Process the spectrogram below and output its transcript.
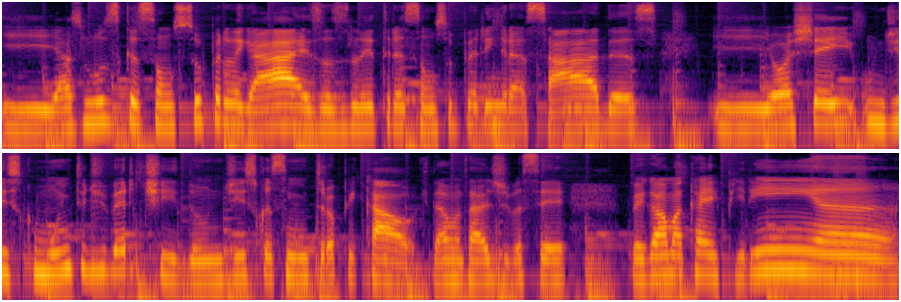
E as músicas são super legais, as letras são super engraçadas. E eu achei um disco muito divertido, um disco assim tropical, que dá vontade de você pegar uma caipirinha,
